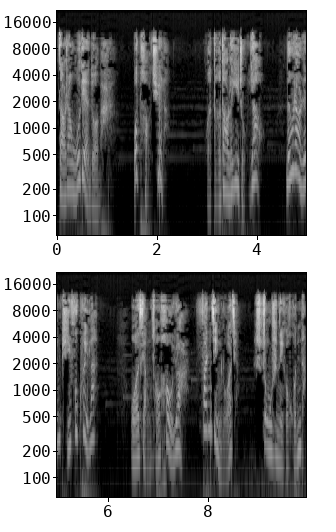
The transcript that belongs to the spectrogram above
早上五点多吧，我跑去了，我得到了一种药，能让人皮肤溃烂。我想从后院翻进罗家，收拾那个混蛋。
